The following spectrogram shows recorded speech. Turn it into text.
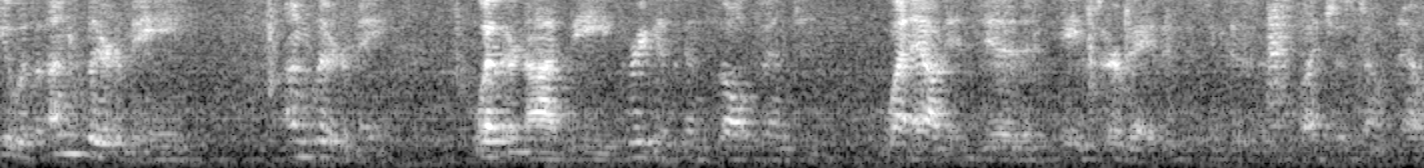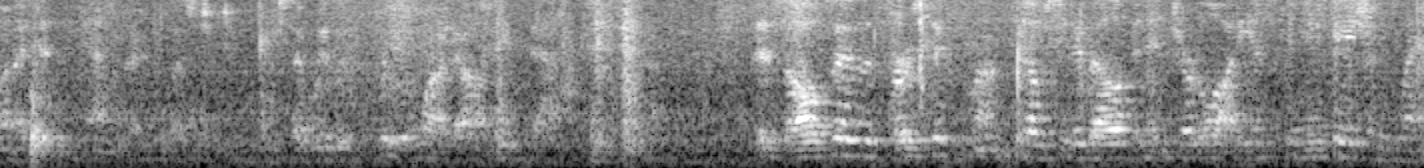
it was unclear to me, unclear to me, whether or not the previous consultant went out and did a survey of existing businesses. I just don't know, and I didn't ask that question. So we would, we would want to validate that. This also, the first six months, helps you develop an internal audience communication plan.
